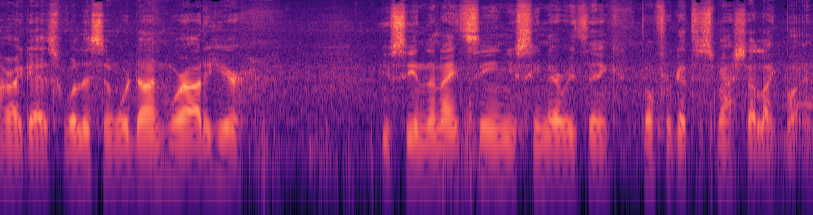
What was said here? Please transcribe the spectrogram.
Alright guys, well listen, we're done. We're out of here. You've seen the night scene, you've seen everything. Don't forget to smash that like button.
